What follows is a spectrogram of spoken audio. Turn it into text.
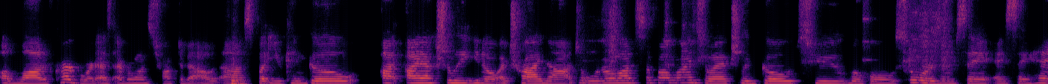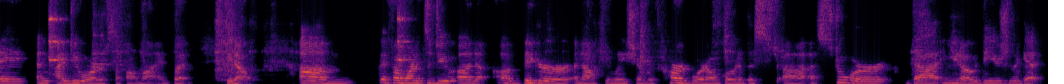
a lot of cardboard, as everyone's talked about. Uh, but you can go. I, I actually, you know, I try not to order a lot of stuff online, so I actually go to local stores and say, I say, hey, and I do order stuff online, but you know, um, if I wanted to do an, a bigger inoculation with cardboard, I'll go to this uh, a store that you know they usually get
